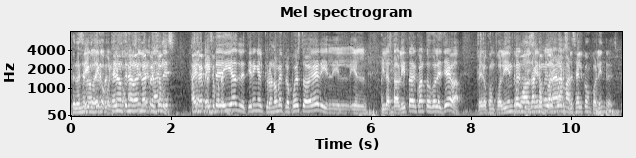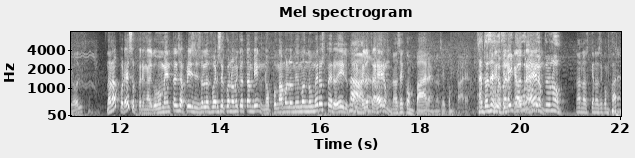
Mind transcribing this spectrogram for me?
Pero ese Digo, no, digo, tiene- no tiene Marcelo presión. Ahí no hay 20 presión por ahí. días le tienen el cronómetro puesto a ver y, el- y y el- y la tablita a ver cuántos goles lleva. Pero con Colindres ¿Cómo vas a comparar a. Marcel con Colindres, Rodolfo? No, no, por eso, pero en algún momento el Saprissa hizo el esfuerzo económico también. No pongamos los mismos números, pero ¿para No, qué lo trajeron? No se compara, no se compara. O sea, entonces Pero ¿para qué lo uno y trajeron? otro no. No, no es que no se compara.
